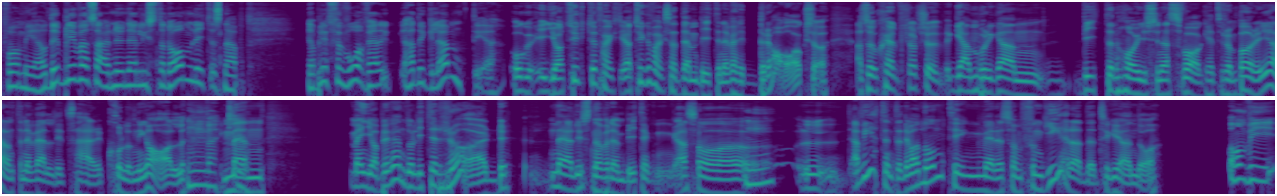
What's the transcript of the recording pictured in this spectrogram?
Får vara med. Och det blev så här, nu när jag lyssnade om lite snabbt, jag blev förvånad för jag hade glömt det. och jag, tyckte faktiskt, jag tycker faktiskt att den biten är väldigt bra också. Alltså självklart så, Gamborigan-biten har ju sina svagheter från början, att den är väldigt så här kolonial. Mm. Men, men jag blev ändå lite rörd när jag lyssnade på den biten. Alltså, Mm. Jag vet inte, det var någonting med det som fungerade tycker jag ändå. Om vi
